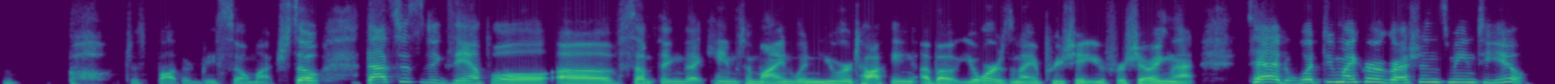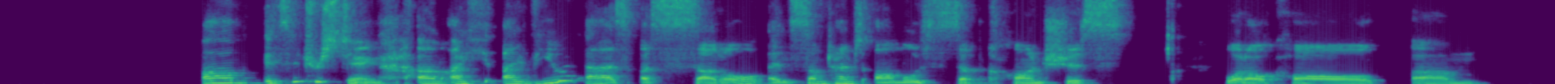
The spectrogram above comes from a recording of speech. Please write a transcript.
oh, just bothered me so much. So that's just an example of something that came to mind when you were talking about yours. And I appreciate you for sharing that. Ted, what do microaggressions mean to you? Um, it's interesting. Um, I I view it as a subtle and sometimes almost subconscious, what I'll call um,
